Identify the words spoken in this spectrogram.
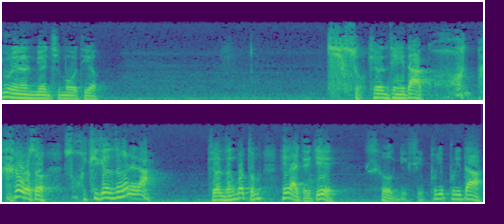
윤회는 면치 못해요. 직수 견성이다. 곧 바로 어서 소위 견성을 해라. 견성 보통 해야 되지. 성직시 부지불이다.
